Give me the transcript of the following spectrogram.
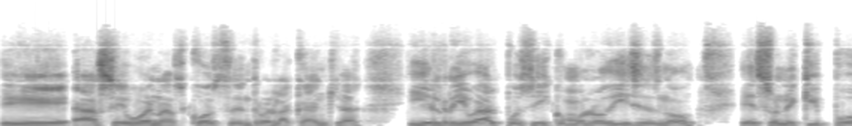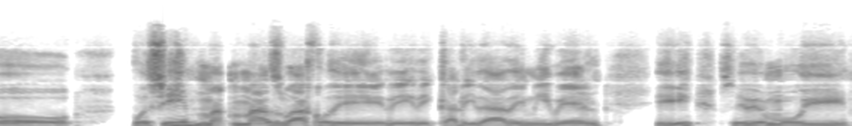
eh, hace buenas cosas dentro de la cancha y el rival, pues sí, como lo dices, ¿no? Es un equipo, pues sí, más bajo de calidad, de nivel y se ve muy,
